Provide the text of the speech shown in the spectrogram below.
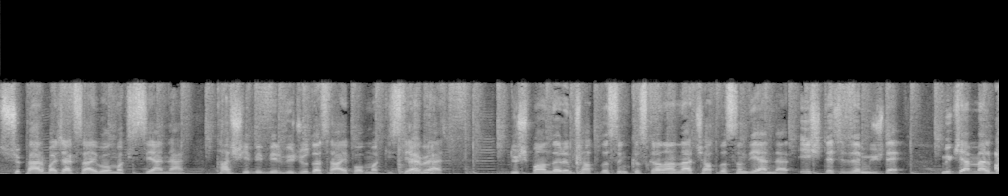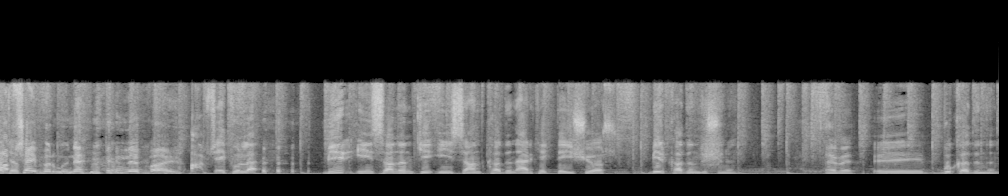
Süper bacak sahibi olmak isteyenler, taş gibi bir vücuda sahip olmak isteyenler, düşmanlarım çatlasın, kıskananlar çatlasın diyenler. İşte size müjde. Mükemmel bacak... Upshaper mı? Ne? ne Fahir? Upshaper'la. bir insanın ki insan, kadın, erkek değişiyor. Bir kadın düşünün. Evet. Ee, bu kadının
